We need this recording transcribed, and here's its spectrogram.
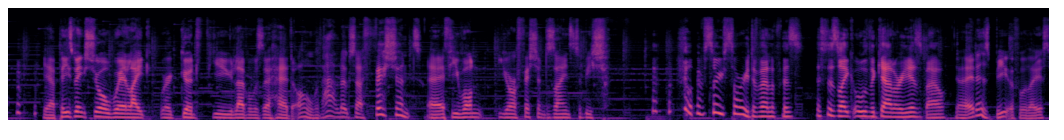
yeah, please make sure we're like we're a good few levels ahead. Oh, that looks efficient. Uh, if you want your efficient designs to be. I'm so sorry, developers. This is like all the gallery is now. Yeah, it is beautiful though. It's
